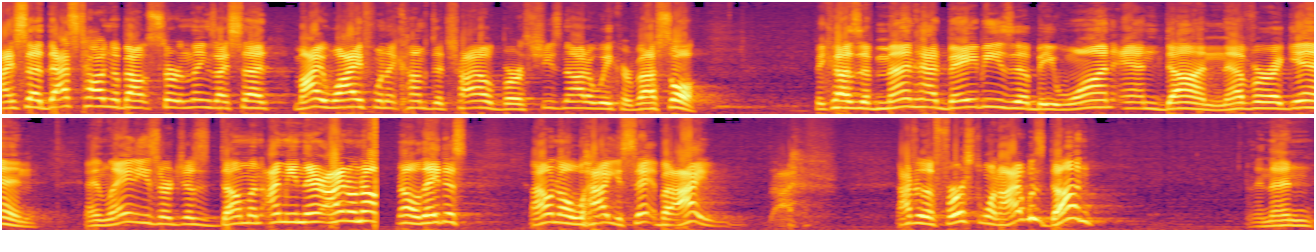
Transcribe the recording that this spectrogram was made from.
I said, that's talking about certain things. I said, my wife, when it comes to childbirth, she's not a weaker vessel. Because if men had babies, it'd be one and done, never again. And ladies are just dumb. And, I mean, they're, I don't know. No, they just, I don't know how you say it, but I, after the first one, I was done. And then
